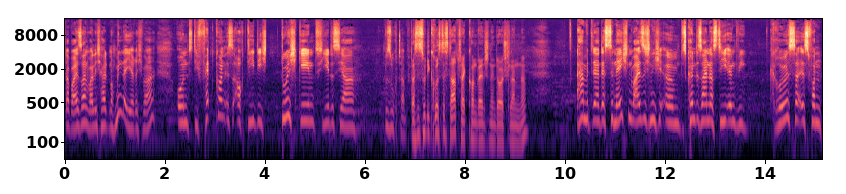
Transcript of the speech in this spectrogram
dabei sein, weil ich halt noch minderjährig war. Und die FedCon ist auch die, die ich durchgehend jedes Jahr besucht habe. Das ist so die größte Star Trek-Convention in Deutschland, ne? Ah, mit der Destination weiß ich nicht. Ähm, Es könnte sein, dass die irgendwie größer ist von,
